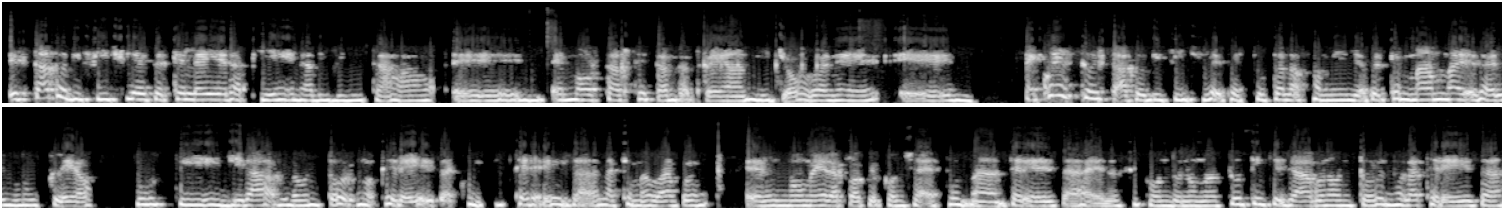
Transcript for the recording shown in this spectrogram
è stato difficile perché lei era piena di vita, e, è morta a 73 anni giovane e, e questo è stato difficile per tutta la famiglia perché mamma era il nucleo tutti giravano intorno a Teresa, Teresa la chiamavamo, il nome era proprio concetto, ma Teresa era il secondo nome, tutti giravano intorno alla Teresa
